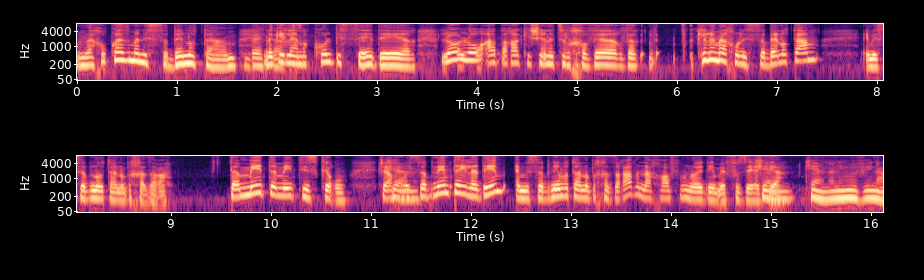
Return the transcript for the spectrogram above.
ואנחנו כל הזמן נסבן אותם, בטח. נגיד להם הכל בסדר, לא לא אבא רק ישן אצל חבר, ו... כאילו אם אנחנו נסבן אותם, הם יסבנו אותנו בחזרה. תמיד תמיד תזכרו, כשאנחנו כן. מסבנים את הילדים, הם מסבנים אותנו בחזרה ואנחנו אף פעם לא יודעים איפה זה כן, יגיע. כן, אני מבינה.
